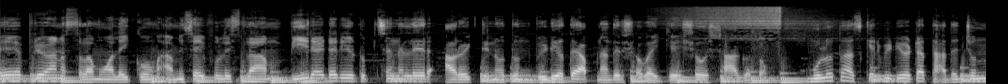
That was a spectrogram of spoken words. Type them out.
হে এভরিওয়ান, আসসালামু আলাইকুম। আমি Saiful Islam, B rider YouTube চ্যানেলের আরও একটি নতুন ভিডিওতে আপনাদের সবাইকে স্বাগতম মূলত আজকের ভিডিওটা তাদের জন্য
